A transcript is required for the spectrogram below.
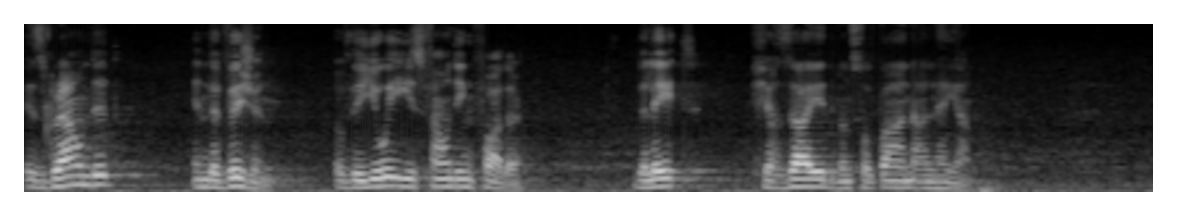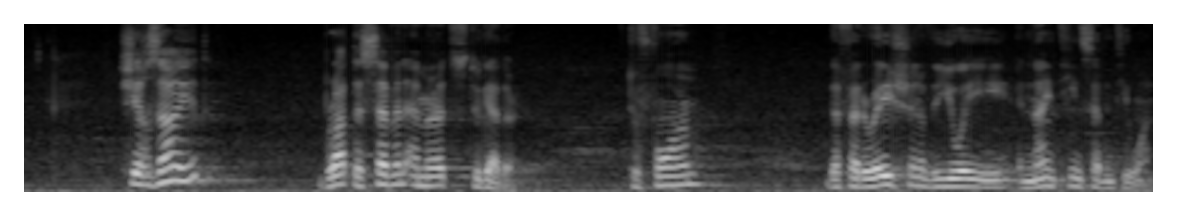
is grounded in the vision of the UAE's founding father, the late Sheikh Zayed bin Sultan Al Nahyan. Sheikh Zayed brought the seven emirates together to form the Federation of the UAE in 1971.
